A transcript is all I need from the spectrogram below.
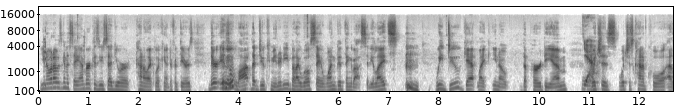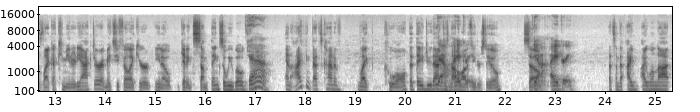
you know what I was gonna say, Amber, because you said you were kind of like looking at different theaters. There is a Mhm. lot that do community, but I will say one good thing about City Lights, we do get like you know the per diem, yeah. which is which is kind of cool as like a community actor. It makes you feel like you're you know getting something. So we will, yeah. and I think that's kind of like cool that they do that Yeah, because not I a lot of theaters do. So Yeah, I agree. that's something I I will not.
